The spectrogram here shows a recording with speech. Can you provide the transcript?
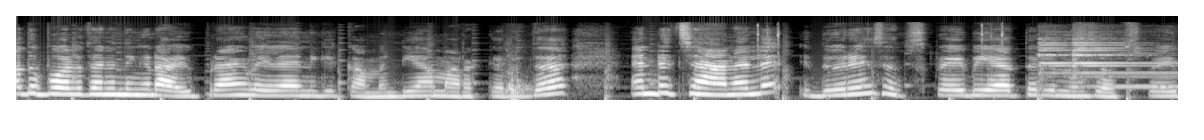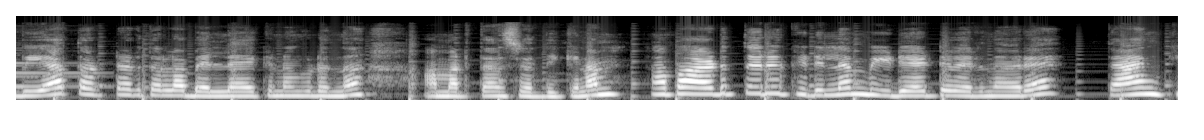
അതുപോലെ തന്നെ നിങ്ങളുടെ അഭിപ്രായങ്ങളെല്ലാം എനിക്ക് കമന്റ് ചെയ്യാൻ മറക്കരുത്. എന്റെ ചാനൽ ഇതുവരെയും സബ്സ്ക്രൈബ് ചെയ്യാത്തവരൊന്നും സബ്സ്ക്രൈബ് ചെയ്യുക. തൊട്ടടുത്തുള്ള ബെല്ലൈക്കണും കൂടെ ഒന്ന് അമർത്താൻ ശ്രദ്ധിക്കണം. അപ്പോൾ അടുത്തൊരു കിടിലം വീഡിയോ ആയിട്ട് വരുന്നവരെ താങ്ക്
